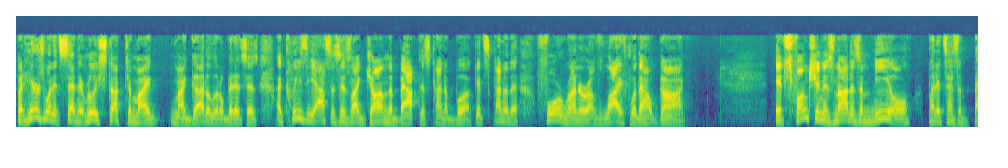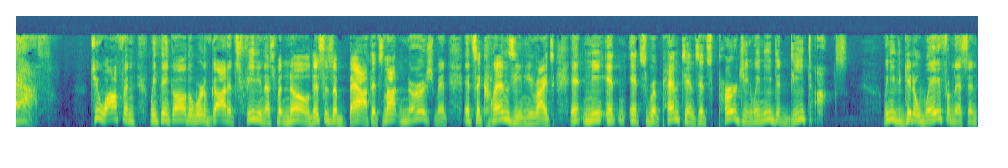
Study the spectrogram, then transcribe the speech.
But here's what it said, and it really stuck to my, my gut a little bit. It says, Ecclesiastes is like John the Baptist kind of book. It's kind of the forerunner of life without God. Its function is not as a meal, but it's as a bath. Too often we think, oh, the Word of God, it's feeding us. But no, this is a bath. It's not nourishment. It's a cleansing, he writes. It need, it, it's repentance. It's purging. We need to detox. We need to get away from this and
